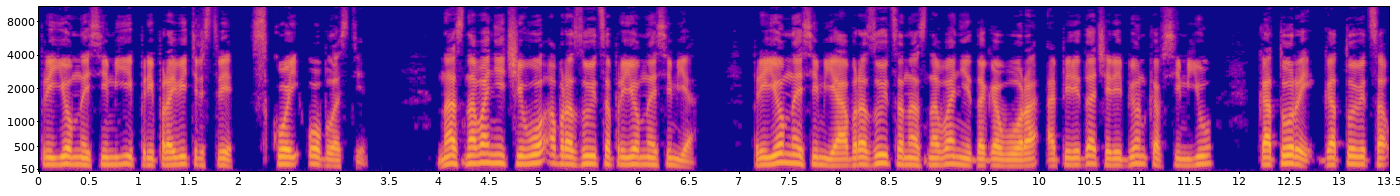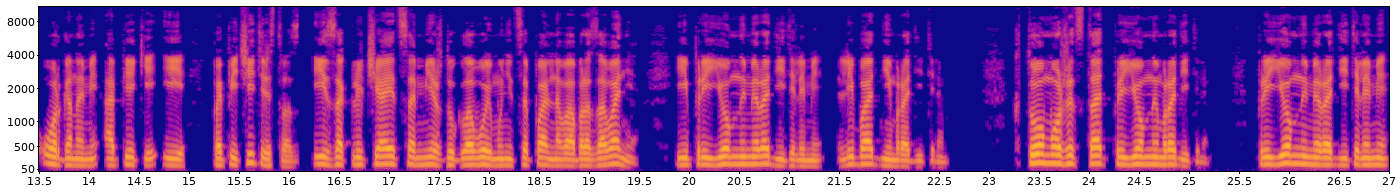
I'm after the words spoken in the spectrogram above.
приемной семьи при правительстве Ской области. На основании чего образуется приемная семья? Приемная семья образуется на основании договора о передаче ребенка в семью, который готовится органами опеки и попечительства и заключается между главой муниципального образования и приемными родителями, либо одним родителем. Кто может стать приемным родителем? Приемными родителями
